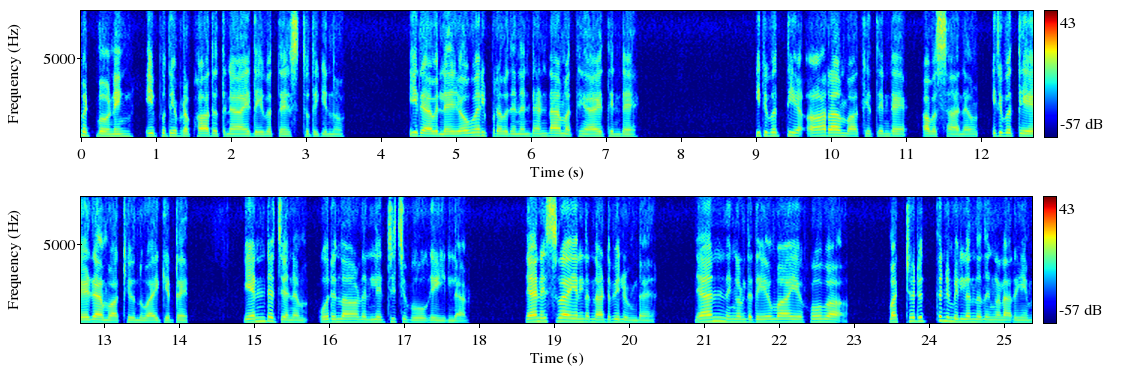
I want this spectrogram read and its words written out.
ഗുഡ് മോർണിംഗ് ഈ പുതിയ പ്രഭാതത്തിനായി ദൈവത്തെ സ്തുതിക്കുന്നു. ഈ രാവിലെ യോവൽ പ്രവചനം രണ്ടാം അധ്യായത്തിന്റെ ഇരുപത്തി ആറാം വാക്യത്തിന്റെ അവസാനം ഇരുപത്തിയേഴാം വാക്യം ഒന്ന് വായിക്കട്ടെ. എന്റെ ജനം ഒരു നാളും ലജ്ജിച്ചു പോവുകയില്ല. ഞാൻ ഇസ്രായേലിന്റെ നടുവിലുണ്ട്. ഞാൻ നിങ്ങളുടെ ദൈവമായ യഹോവ മറ്റൊരുത്തനുമില്ലെന്ന് നിങ്ങൾ അറിയും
